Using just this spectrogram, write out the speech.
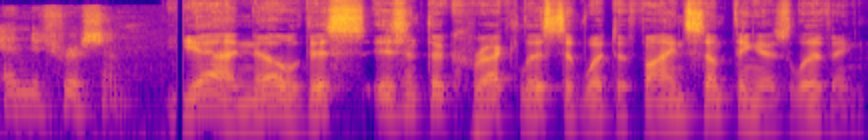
and nutrition. Yeah, no, this isn't the correct list of what defines something as living.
